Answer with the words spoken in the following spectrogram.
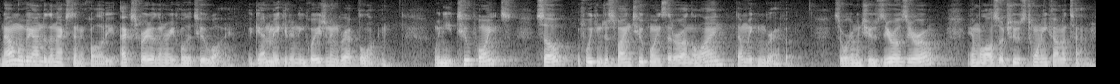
Now moving on to the next inequality, x greater than or equal to 2y. Again, make it an equation and graph the line. We need two points, so if we can just find two points that are on the line, then we can graph it. So we're going to choose 0, 0, and we'll also choose 20, comma 10.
